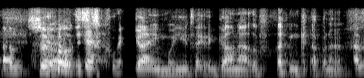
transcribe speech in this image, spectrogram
Um, so yeah, this yeah. is a quick game where you take the gun out of the filing cabinet.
